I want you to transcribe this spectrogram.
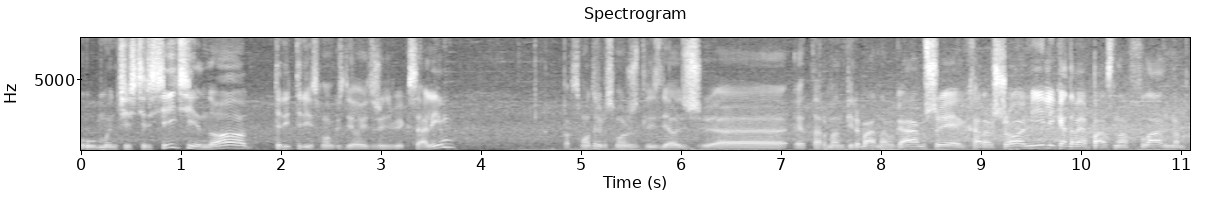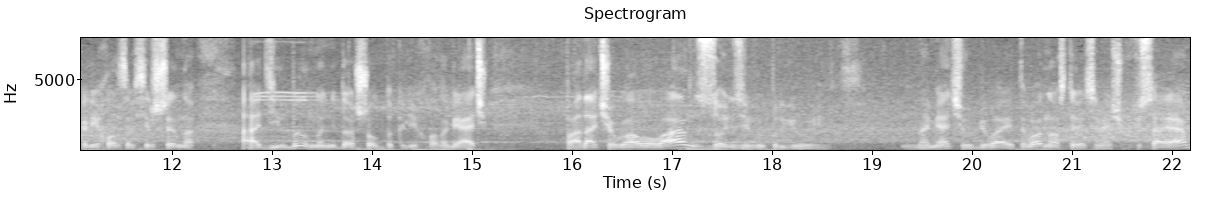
у Манчестер Сити, но 3-3 смог сделать Жеребик Салим. Посмотрим, сможет ли сделать э, это Арман Перманов. Гамшик, хорошо. Милика, давай пас на фланг. Нам Калихон совершенно один был, но не дошел до Калихона мяч. Подача углового. Зонзи выпрыгивает на мяч, выбивает его, но остается мяч у Кюсая.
